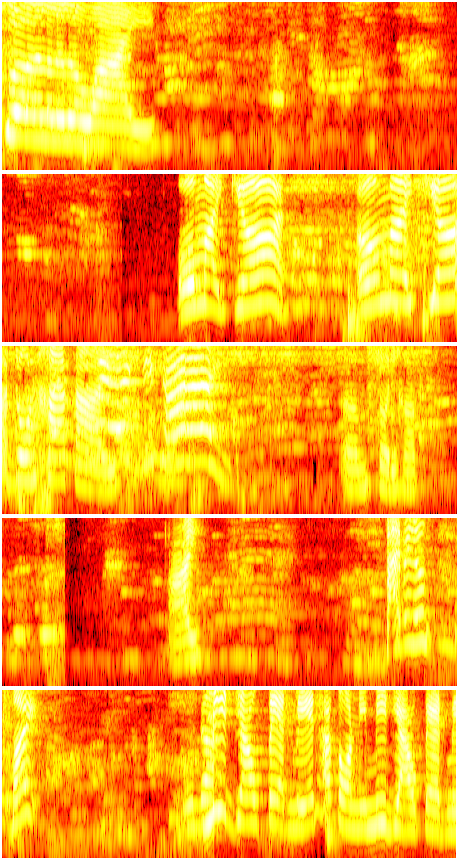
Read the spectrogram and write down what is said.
ควาย โอ้ my god โอ้ my god โดนฆ่าตายไม่ใช่เอิมสวัสดีครับ ตาย ตายไปหนึ่งไม่มีดยาว8เมตรฮะตอนนี้มีดยาว8เม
